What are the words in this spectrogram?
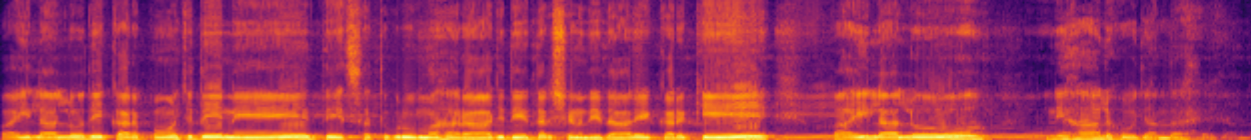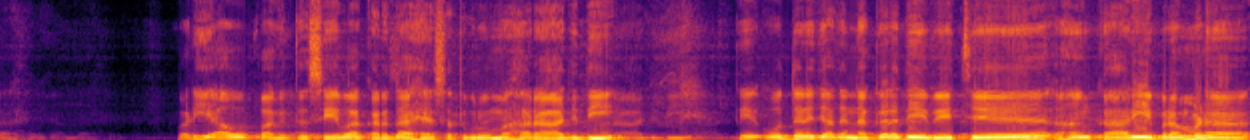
ਭਾਈ ਲਾਲੋ ਦੇ ਘਰ ਪਹੁੰਚਦੇ ਨੇ ਤੇ ਸਤਿਗੁਰੂ ਮਹਾਰਾਜ ਦੇ ਦਰਸ਼ਨ ਦੀਦਾਰੇ ਕਰਕੇ ਭਾਈ ਲਾਲੋ ਨਿਹਾਲ ਹੋ ਜਾਂਦਾ ਹੈ। ਬੜੀ ਆਓ ਭਗਤ ਸੇਵਾ ਕਰਦਾ ਹੈ ਸਤਿਗੁਰੂ ਮਹਾਰਾਜ ਦੀ। ਤੇ ਉਧਰ ਜਦ ਨਗਰ ਦੇ ਵਿੱਚ ਅਹੰਕਾਰੀ ਬ੍ਰਾਹਮਣਾ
